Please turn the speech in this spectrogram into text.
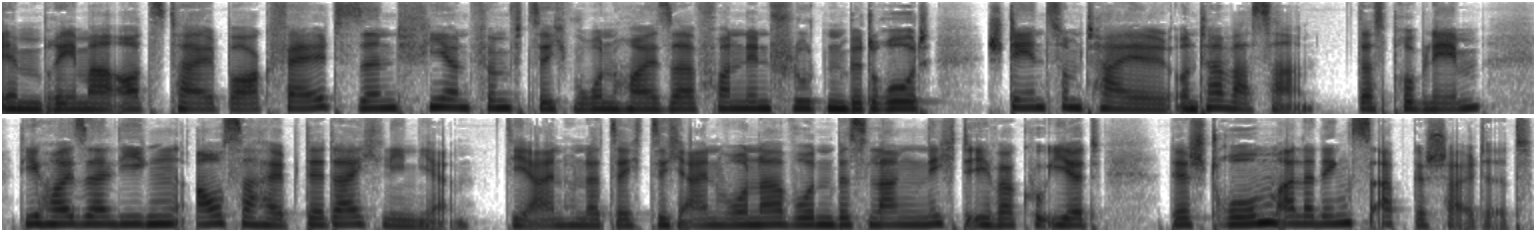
Im Bremer Ortsteil Borgfeld sind 54 Wohnhäuser von den Fluten bedroht, stehen zum Teil unter Wasser. Das Problem? Die Häuser liegen außerhalb der Deichlinie. Die 160 Einwohner wurden bislang nicht evakuiert, der Strom allerdings abgeschaltet.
